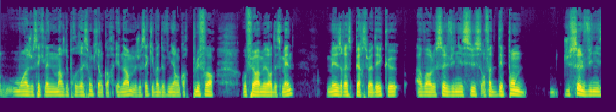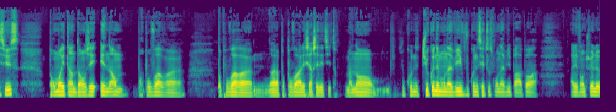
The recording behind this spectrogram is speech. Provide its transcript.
moi, je sais qu'il a une marge de progression qui est encore énorme. Je sais qu'il va devenir encore plus fort au fur et à mesure des semaines. Mais je reste persuadé que avoir le seul Vinicius, enfin dépendre du seul Vinicius, pour moi est un danger énorme pour pouvoir euh, pour pouvoir, euh, voilà, pour pouvoir aller chercher des titres. Maintenant, vous tu connais mon avis, vous connaissez tous mon avis par rapport à, l'éventuel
